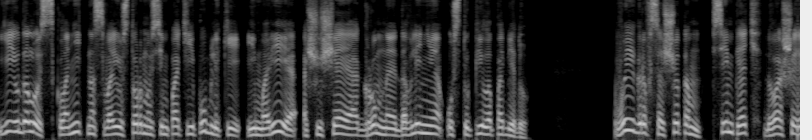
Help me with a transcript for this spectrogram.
Ей удалось склонить на свою сторону симпатии публики, и Мария, ощущая огромное давление, уступила победу. Выиграв со счетом 7-5, 2-6,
